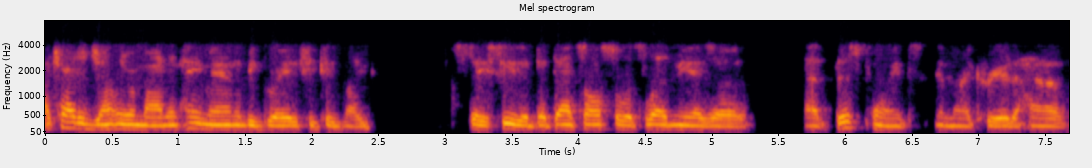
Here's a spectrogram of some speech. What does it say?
I try to gently remind them, hey man, it'd be great if you could like stay seated. But that's also what's led me as a at this point in my career to have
